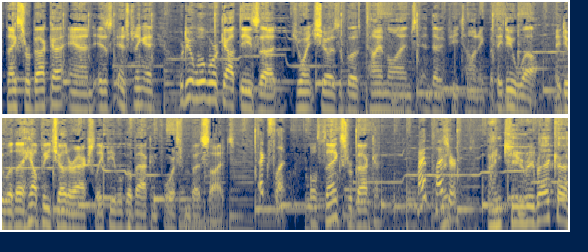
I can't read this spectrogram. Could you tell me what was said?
thanks, Rebecca, and it is interesting. And we're doing, we'll work out these uh, joint shows of both Timelines and WP Tonic, but they do well. They do well. They help each other actually. People go back and forth from both sides. Excellent. Well, thanks, Rebecca. My pleasure. Thank you, Rebecca.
